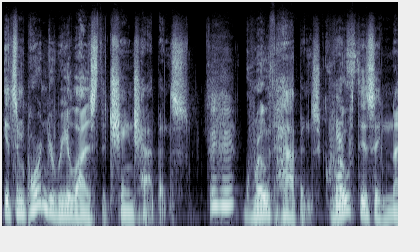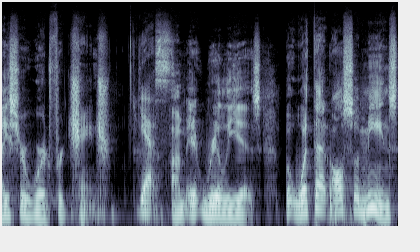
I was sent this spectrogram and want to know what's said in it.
it's important to realize that change happens. Mm-hmm. Growth happens. Growth yes. is a nicer word for change. Yes. Um, it really is. But what that also means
